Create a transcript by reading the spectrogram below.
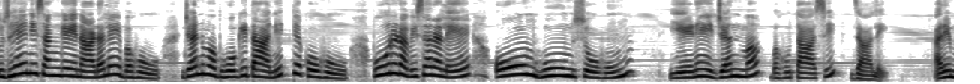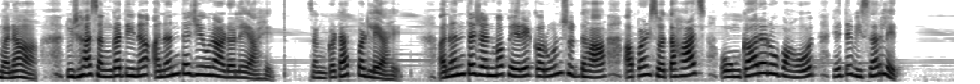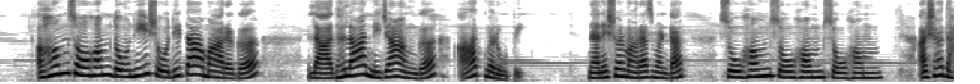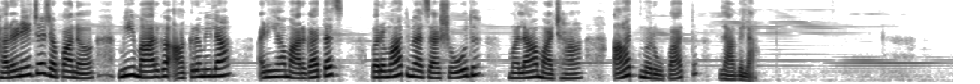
तुझे निसंगे नाडले बहु जन्म भोगिता नित्य कोहू पूर्ण विसरले ओम हुम सोहुम येणे जन्म बहुतासी जाले. अरे मना तुझ्या संगतीनं अनंत जीव नाडले आहेत संकटात पडले आहेत. अनंत जन्म फेरे करून सुद्धा आपण स्वतःच ओंकाररूप आहोत हे ते विसरलेत. अहम सोहम दोन्ही शोधिता मार्ग लाधला निजांग आत्मरूपी. ज्ञानेश्वर महाराज म्हणतात सोहम सोहम सोहम अशा धारणेच्या जपानं मी मार्ग आक्रमिला आणि ह्या मार्गातच परमात्म्याचा शोध मला माझ्या आत्मरूपात लागला.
